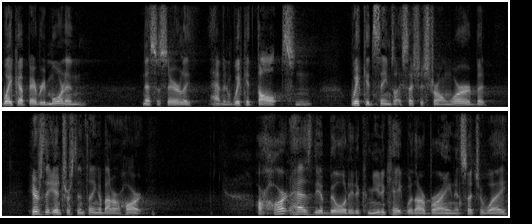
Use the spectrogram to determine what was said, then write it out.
wake up every morning necessarily having wicked thoughts, and wicked seems like such a strong word, but here's the interesting thing about our heart our heart has the ability to communicate with our brain in such a way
